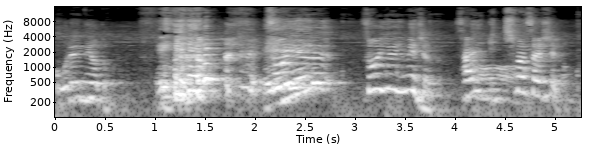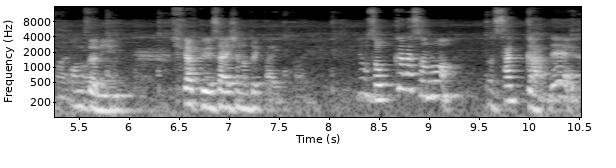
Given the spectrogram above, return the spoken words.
俺出ようと思って、えー？そういう、えそういうイメージだった。最一番最初よ。はい。本当に。企画最初の時、ーはい。でもそこからそのサッカーで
